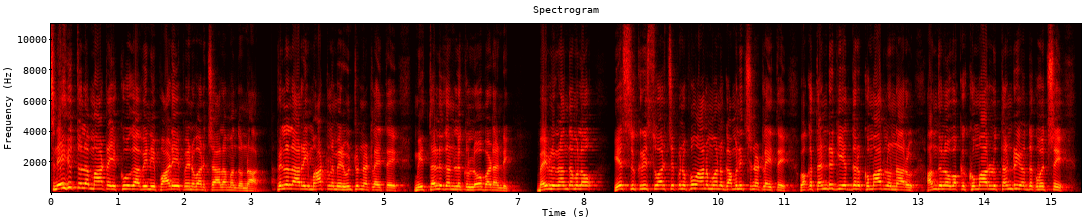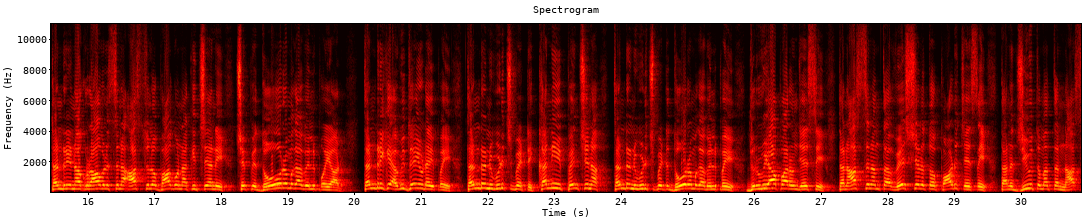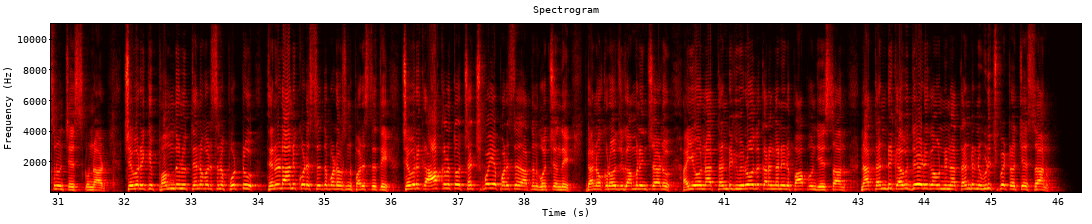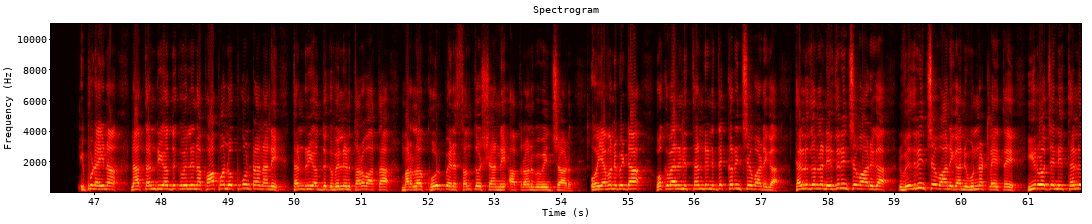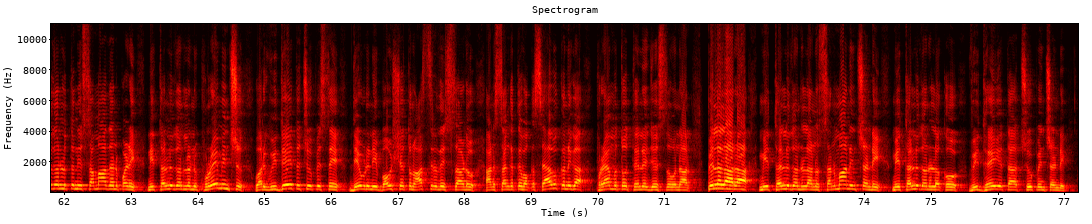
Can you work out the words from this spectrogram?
స్నేహితుల మాట ఎక్కువగా విని పాడైపోయిన వారు చాలామంది ఉన్నారు. పిల్లలారు ఈ మాటలు మీరు వింటున్నట్లయితే మీ తల్లిదండ్రులకు లోబడండి. బైబిల్ గ్రంథంలో యేసుక్రీస్తు వారు చెప్పిన ఉపమానం మనం గమనించినట్లయితే ఒక తండ్రికి ఇద్దరు కుమారులు ఉన్నారు. అందులో ఒక కుమారుడు తండ్రి వద్దకు వచ్చి తండ్రి నాకు రావలసిన ఆస్తిలో భాగం నాకు ఇచ్చే అని చెప్పి దూరముగా వెళ్ళిపోయాడు. తండ్రికి అవిధేయుడైపోయి తండ్రిని విడిచిపెట్టి కని పెంచిన తండ్రిని విడిచిపెట్టి దూరముగా వెళ్ళిపోయి దుర్వ్యాపారం చేసి తన ఆస్తినంతా వేశ్యలతో పాడు చేసి తన జీవితం అంతా నాశనం చేసుకున్నాడు. చివరికి పందులు తినవలసిన పొట్టు తినడానికి కూడా సిద్ధపడవలసిన పరిస్థితి చివరికి ఆకలితో చచ్చిపోయే పరిస్థితి అతనికి వచ్చింది. కానీ ఒకరోజు గమనించాడు అయ్యో నా తండ్రికి విరోధకరంగా నేను పాపం చేస్తాను నా తండ్రికి అవిధేయుడిగా ఉండి నా తండ్రిని విడిచిపెట్టి వచ్చేస్తాను. ఇప్పుడైనా నా తండ్రి వద్దకు వెళ్ళిన పాపాన్ని ఒప్పుకుంటానని తండ్రి వద్దకు వెళ్ళిన తర్వాత మరలా కోల్పోయిన సంతోషాన్ని అతను అనుభవించాడు. ఓ యవన బిడ్డ ఒకవేళ నీ తండ్రిని ధిక్కరించేవాడిగా తల్లిదండ్రులను ఎదిరించేవాడిగా నువ్వు ఎదిరించేవాడిగా నువ్వు ఉన్నట్లయితే ఈరోజు నీ తల్లిదండ్రులతో నీ సమాధానపడి నీ తల్లిదండ్రులను ప్రేమించు వారికి విధేయత చూపిస్తే దేవుడు నీ భవిష్యత్తును ఆశీర్వదిస్తాడు అనే సంగతి ఒక సేవకునిగా ప్రేమతో తెలియజేస్తూ ఉన్నాను. పిల్లలారా మీ తల్లిదండ్రులను సన్మానించండి. మీ తల్లిదండ్రులకు విధేయత చూపించండి.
